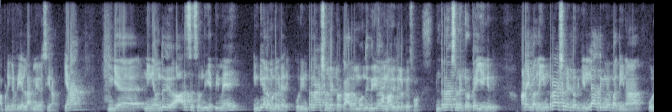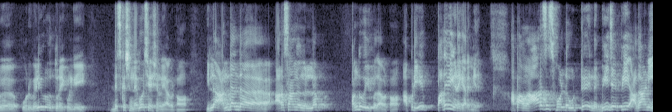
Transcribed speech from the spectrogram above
அப்படிங்கிறது எல்லாருமே யோசிக்கிறாங்க. ஏன்னா இங்கே நீங்கள் வந்து ஆர்எஸ்எஸ் வந்து எப்பயுமே இந்தியாவில் மட்டும் கிடையாது. ஒரு இன்டர்நேஷனல் நெட்வொர்க் அதை நம்ம வந்து விரிவாக இதில் பேசுவோம். இன்டர்நேஷனல் நெட்வொர்க்காக இயங்கிருக்குது ஆனால் இப்போ அந்த இன்டர்நேஷனல் நெட்வொர்க் எல்லாத்துக்குமே பார்த்தீங்கன்னா ஒரு ஒரு வெளியுறவுத்துறை கொள்கை டிஸ்கஷன் நெகோசியேஷன்ல ஆகட்டும் இல்லை அந்தந்த அரசாங்கங்களில் பங்கு வகிப்பதாகட்டும் அப்படி பதவி கிடைக்க ஆரம்பிது அப்போ அவங்க ஆர்எஸ்எஸ் ஹோல்டை விட்டு இந்த பிஜேபி அதானி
